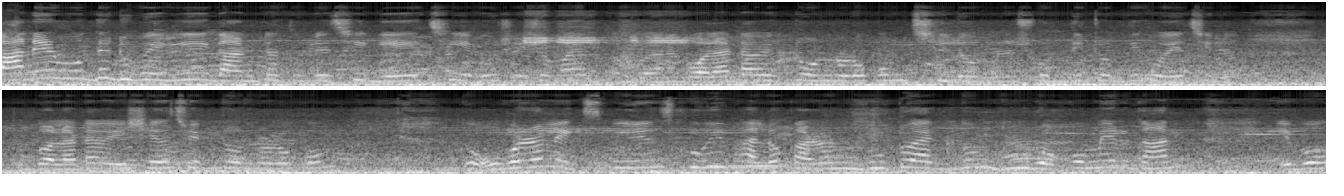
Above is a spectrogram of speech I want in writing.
গানের মধ্যে ডুবে গিয়ে গানটা তুলেছি, গেয়েছি এবং সেই সময় মানে গলাটাও একটু অন্যরকম ছিল মানে সর্দি টর্দি হয়েছিল, তো গলাটাও এসেওছে একটু অন্যরকম। তো ওভারঅল এক্সপিরিয়েন্স খুবই ভালো, কারণ দুটো একদম দু রকমের গান এবং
